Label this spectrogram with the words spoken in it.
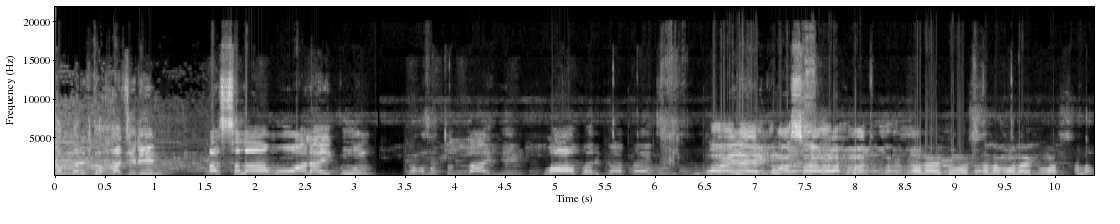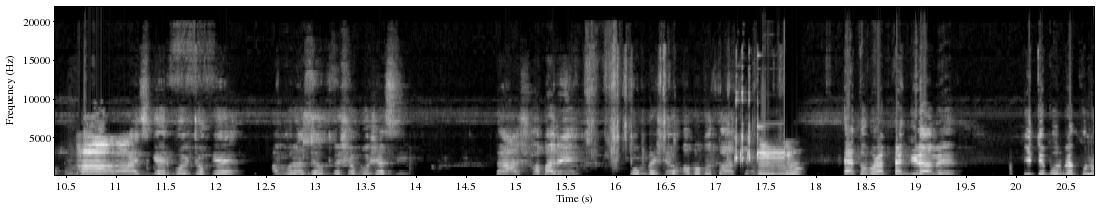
সম্মানিত হাজিরিন আসসালামু আলাইকুম রহমতুল্লাহি ওয়া বারাকাতাহু। ওয়ালাইকুম আসসালাম রাহমাতুল্লাহ ওয়ালাইকুম আসসালাম ওয়ালাইকুম আসসালাম। আজকের বৈঠকে আমরা যে উদ্দেশ্যে বসেছি তা সবারই কম বেশি অবগত আছে। এত বড় একটা গ্রামে ইতিপূর্বে কোনো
